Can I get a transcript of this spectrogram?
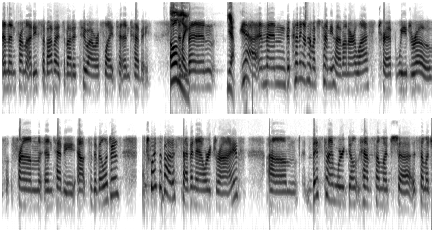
And then from Addis Ababa, it's about a two hour flight to Entebbe. Only. And then yeah. Yeah, and then depending on how much time you have, on our last trip, we drove from Entebbe out to the villages, which was about a seven-hour drive. Um, this time we don't have so much uh, so much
